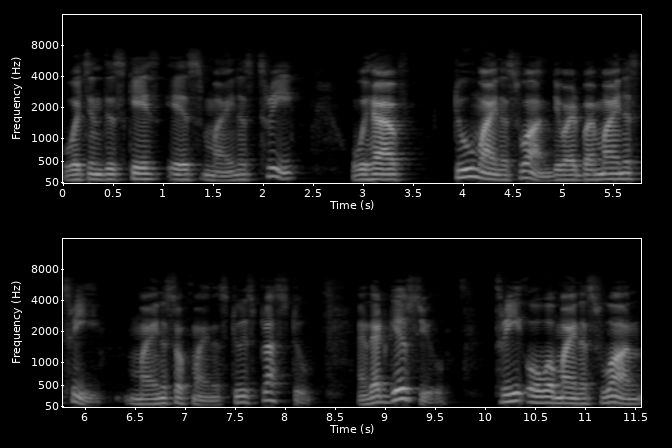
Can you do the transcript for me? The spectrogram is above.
which in this case is minus 3, we have 2 minus 1 divided by minus 3. Minus of minus 2 is plus 2. And that gives you 3 over minus 1,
